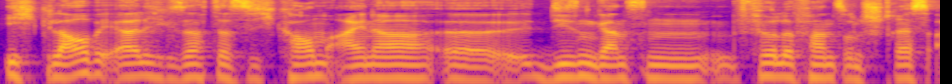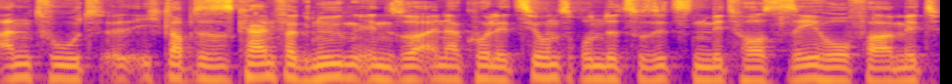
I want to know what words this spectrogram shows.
Ich glaube, glaube ehrlich gesagt, dass sich kaum einer äh, diesen ganzen Firlefanz und Stress antut. Ich glaube, das ist kein Vergnügen, in so einer Koalitionsrunde zu sitzen mit Horst Seehofer, mit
